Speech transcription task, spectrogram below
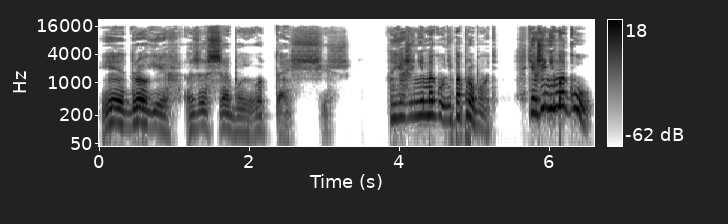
и других за собой утащишь. — Но я же не могу не попробовать. Я же не могу!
